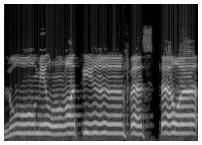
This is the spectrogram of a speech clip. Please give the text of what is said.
ذُو مِرَّةٍ فَاسْتَوَىٰ.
